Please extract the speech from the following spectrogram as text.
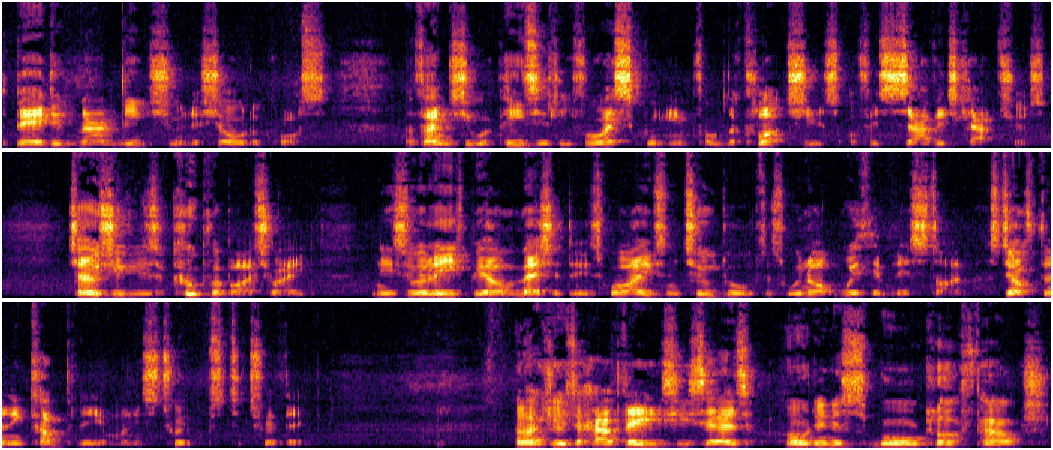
The bearded man meets you in a shoulder cross and thanks you repeatedly for rescuing him from the clutches of his savage captors. Tells you he is a cooper by trade, and he's relieved beyond measure that his wives and two daughters were not with him this time, as they often accompany him on his trips to Trithik. I'd like you to have these, he says, holding a small cloth pouch.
